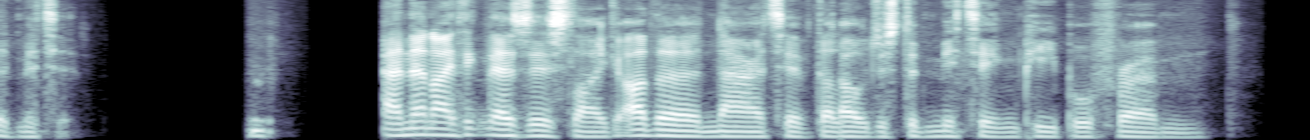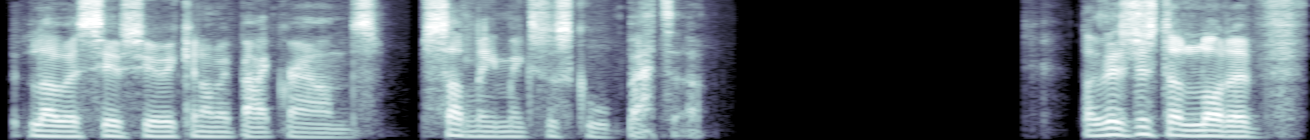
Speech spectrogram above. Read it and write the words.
admitted. Hmm. And then I think there's this like other narrative that oh, just admitting people from lower socioeconomic backgrounds suddenly makes the school better. Like there's just a lot of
